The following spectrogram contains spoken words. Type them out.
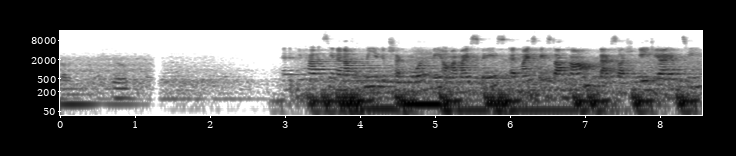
Thank you. slash AGIFT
